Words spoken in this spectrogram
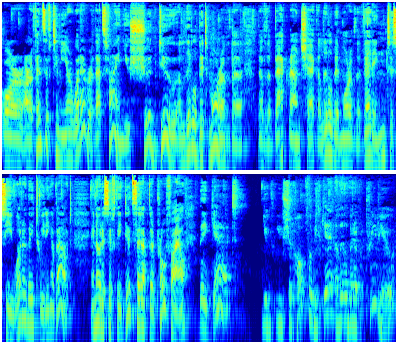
or are offensive to me or whatever. That's fine. You should do a little bit more of the of the background check, a little bit more of the vetting to see what are they tweeting about. And notice if they did set up their profile, they get you you should hopefully get a little bit of a preview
